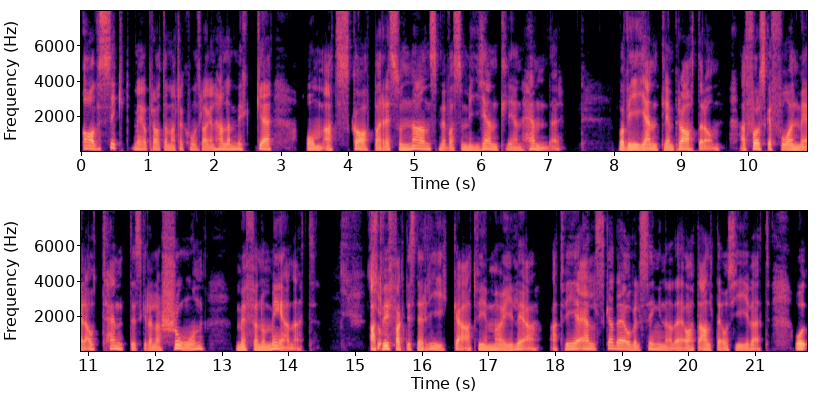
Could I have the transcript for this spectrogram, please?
avsikt med att prata om attraktionslagen handlar mycket om att skapa resonans med vad som egentligen händer. Vad vi egentligen pratar om. Att folk ska få en mer autentisk relation med fenomenet. Att Så- vi faktiskt är rika, att vi är möjliga, att vi är älskade och välsignade och att allt är oss givet. Och,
